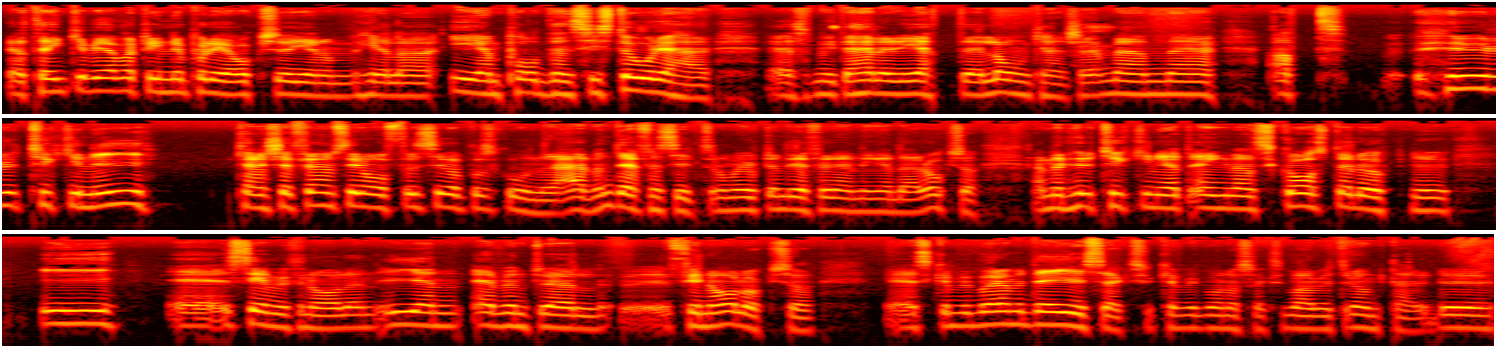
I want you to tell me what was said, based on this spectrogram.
Jag tänker vi har varit inne på det också genom hela EM-poddens historia här. Som inte heller är jättelång kanske. Men att hur tycker ni, kanske främst i de offensiva positionerna, även defensivt, för de har gjort en del förändringar där också. Men hur tycker ni att England ska ställa upp nu i eh, semifinalen, i en eventuell eh, final också? Eh, ska vi börja med dig Isak så kan vi gå någon slags varvet runt här. Du,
